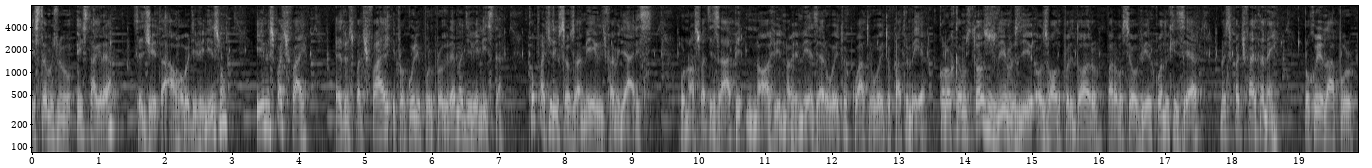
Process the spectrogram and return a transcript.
estamos no Instagram, você digita arroba Divinismo, e no Spotify. Entre no Spotify e procure por Programa Divinista. Compartilhe com seus amigos e familiares. O nosso WhatsApp 996084846. Colocamos todos os livros de Oswaldo Polidoro para você ouvir quando quiser no Spotify também. Procure lá por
